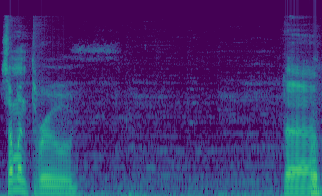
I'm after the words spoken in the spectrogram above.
someone threw the What?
